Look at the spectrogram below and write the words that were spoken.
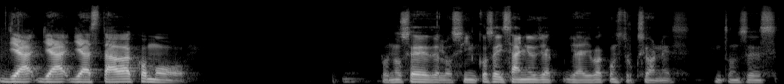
ya, ya, ya estaba como, pues no sé, desde los 5 o 6 años ya, ya iba a construcciones. Entonces,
